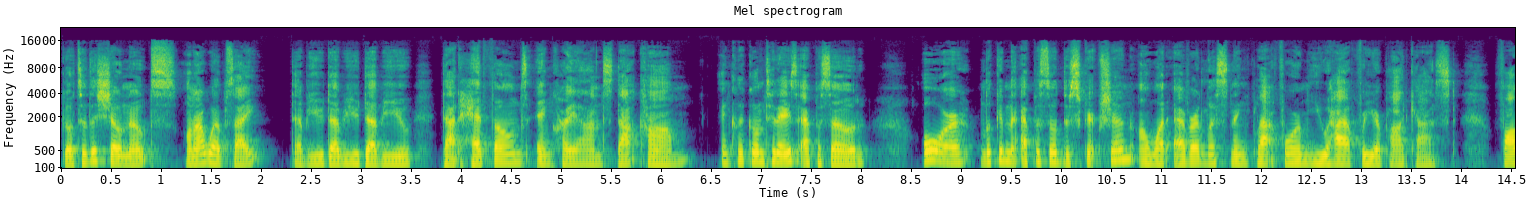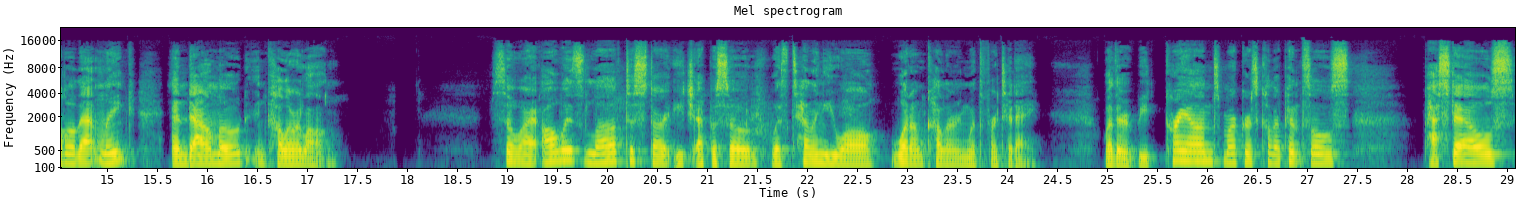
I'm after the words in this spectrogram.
go to the show notes on our website, www.headphonesandcrayons.com and click on today's episode or look in the episode description on whatever listening platform you have for your podcast. Follow that link and download and color along. So I always love to start each episode with telling you all what I'm coloring with for today. Whether it be crayons, markers, color pencils, pastels,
